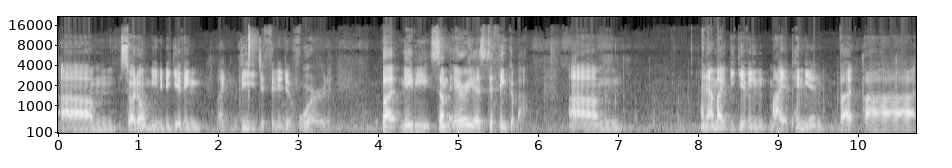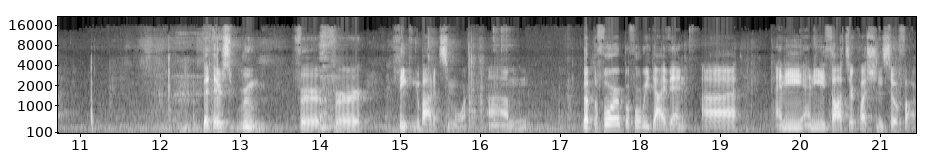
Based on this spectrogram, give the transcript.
Um, so I don't mean to be giving like the definitive word, but maybe some areas to think about. Um, and I might be giving my opinion, but uh, but there's room for for thinking about it some more. Um, but before before we dive in, uh, any any thoughts or questions so far?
